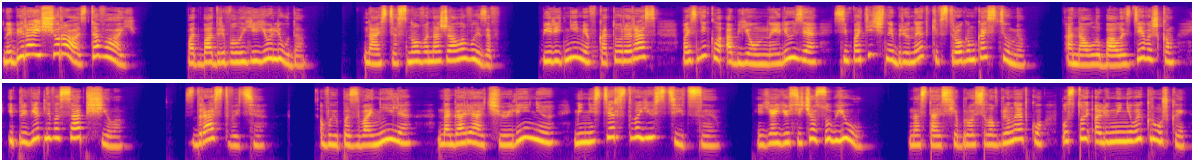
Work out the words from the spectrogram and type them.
«Набирай еще раз, давай!» Подбадривала ее Люда. Настя снова нажала вызов. Перед ними в который раз возникла объемная иллюзия симпатичной брюнетки в строгом костюме. Она улыбалась девушкам и приветливо сообщила. «Здравствуйте! Вы позвонили на горячую линию Министерства юстиции. Я ее сейчас убью!» Настасья бросила в брюнетку пустой алюминиевой кружкой,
